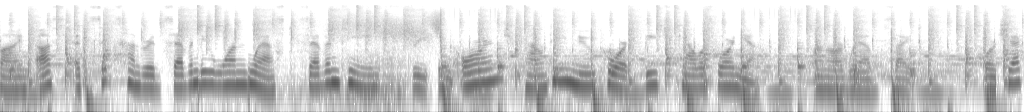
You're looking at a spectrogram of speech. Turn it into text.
Find us at 671 West 17th Street in Orange County, Newport Beach, California on our website or check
